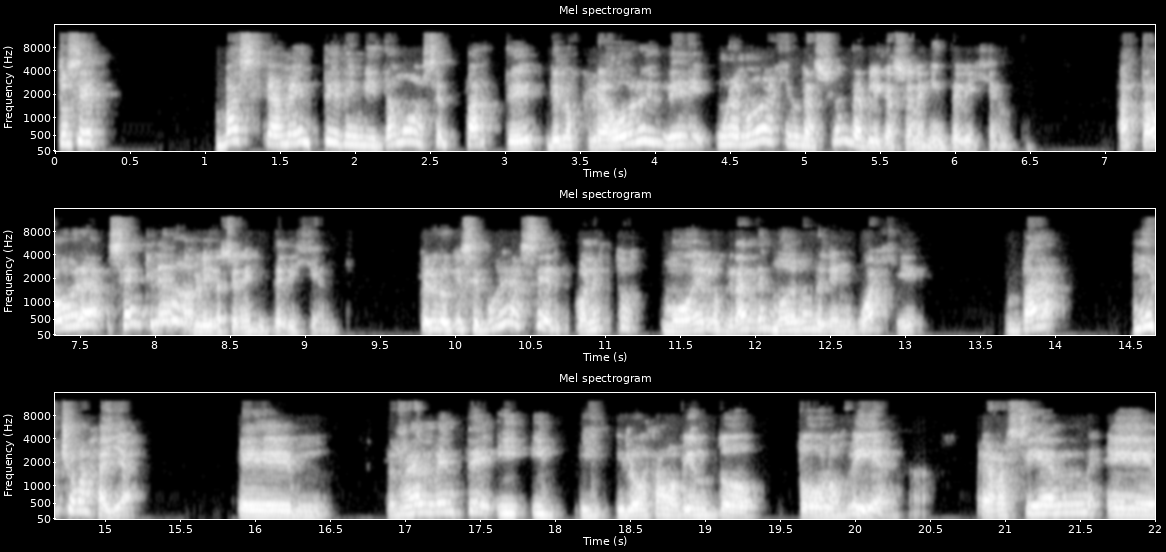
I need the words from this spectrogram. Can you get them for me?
Entonces, básicamente te invitamos a ser parte de los creadores de una nueva generación de aplicaciones inteligentes. Hasta ahora se han creado aplicaciones inteligentes, pero lo que se puede hacer con estos modelos, grandes modelos de lenguaje, va mucho más allá. Eh, realmente, y, y- y- y lo estamos viendo todos los días. Eh, recién eh,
